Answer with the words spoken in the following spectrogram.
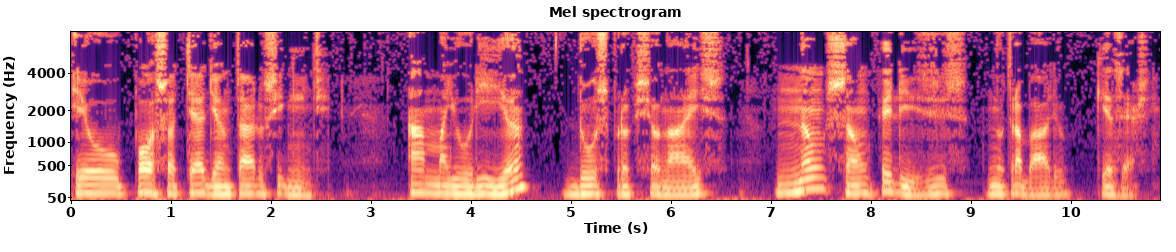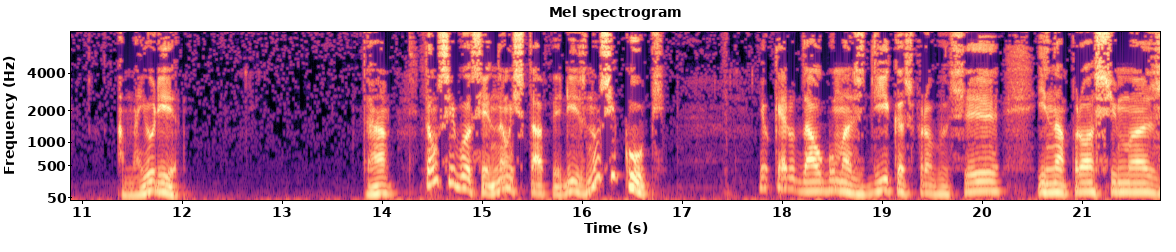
Eu posso até adiantar o seguinte: a maioria dos profissionais não são felizes no trabalho que exercem. A maioria. Tá? Então, se você não está feliz, não se culpe. Eu quero dar algumas dicas para você e nas próximas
